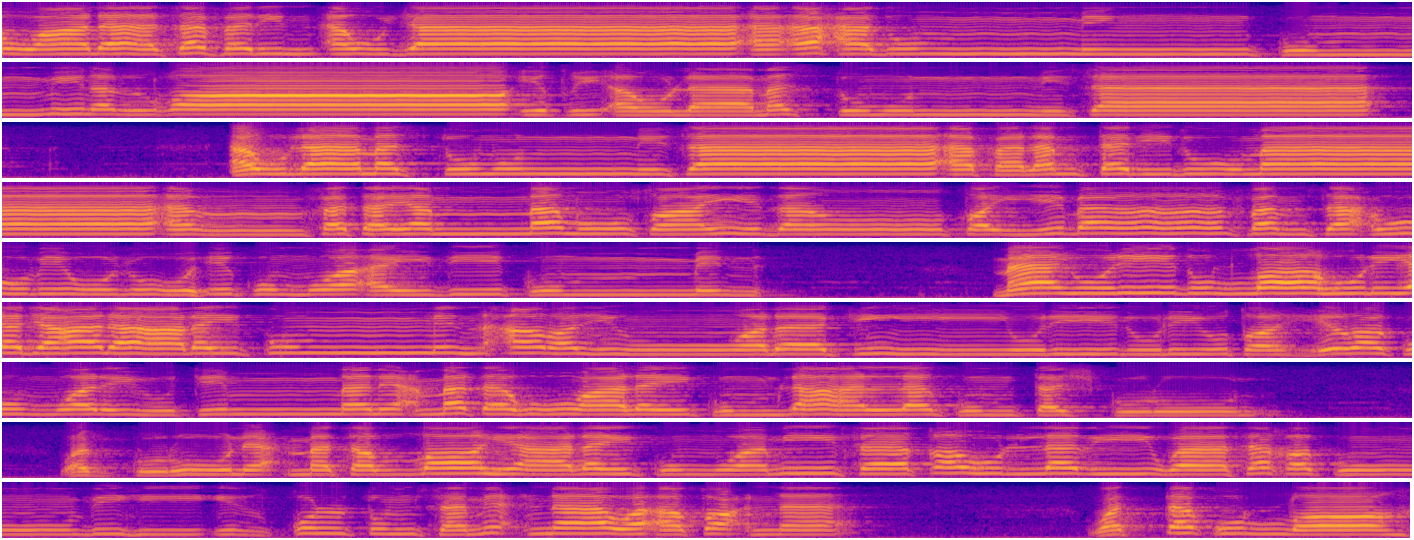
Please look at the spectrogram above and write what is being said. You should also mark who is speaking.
Speaker 1: أَوْ عَلَىٰ سَفَرٍ أَوْ جَاءَ أَحَدٌ مِّنكُم مِّنَ الْغَائِطِ أَوْ لَامَسْتُمُ النِّسَاءَ أَوْ لَامَسْتُمُ النِّسَاءَ فَلَمْ تَجِدُوا مَاءً فَتَيَمَّمُوا صَعِيدًا طَيِّبًا فَامْسَحُوا بِوُجُوهِكُمْ وَأَيْدِيكُمْ مِنْهُ. مَا يُرِيدُ اللَّهُ لِيَجْعَلَ عَلَيْكُمْ مِنْ حَرَجٍ وَلَكِنْ يُرِيدُ لِيُطَهِّرَكُمْ وَلِيُتِمَّ نِعْمَتَهُ عَلَيْكُمْ لَعَلَّكُمْ تَشْكُرُونَ. وَاذْكُرُوا نِعْمَةَ اللَّهِ عَلَيْكُمْ وَمِيثَاقَهُ الَّذِي وَاثَقَكُم بِهِ إِذْ قُلْتُمْ سَمِعْنَا وَأَطَعْنَا وَاتَّقُوا اللَّهَ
